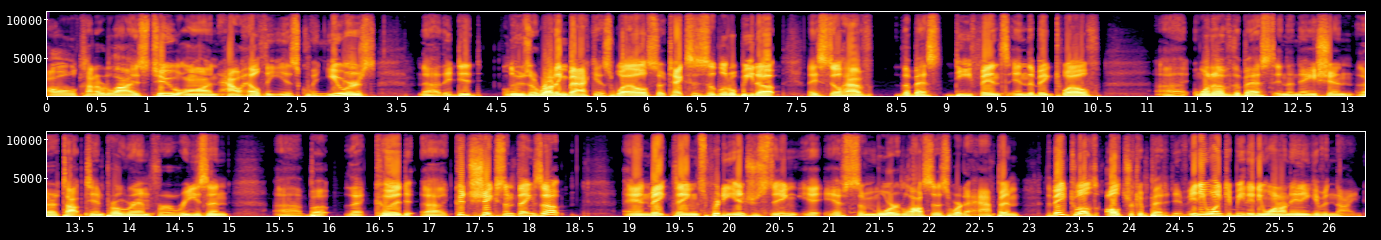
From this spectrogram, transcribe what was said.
all kind of relies too on how healthy is Quinn Ewers. Uh, they did lose a running back as well, so Texas is a little beat up. They still have the best defense in the Big 12, uh, one of the best in the nation. They're a top 10 program for a reason, uh, but that could uh, could shake some things up and make things pretty interesting if some more losses were to happen. The Big 12 is ultra competitive. Anyone can beat anyone on any given night.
